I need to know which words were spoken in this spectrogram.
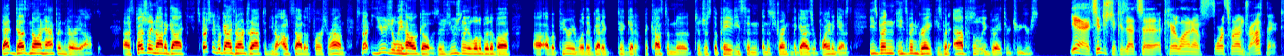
That does not happen very often. Uh, especially not a guy, especially for guys that aren't drafted, you know, outside of the first round. It's not usually how it goes. There's usually a little bit of a uh, of a period where they've got to, to get accustomed to, to just the pace and, and the strength of the guys they're playing against. He's been he's been great. He's been absolutely great through two years. Yeah, it's interesting because that's a, Carolina fourth round draft pick,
